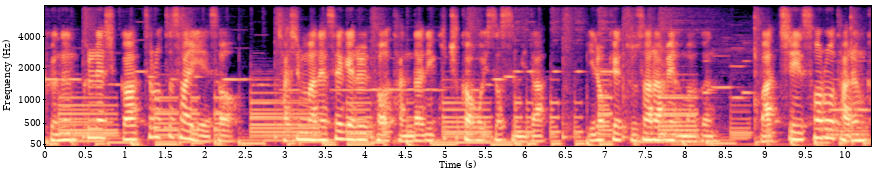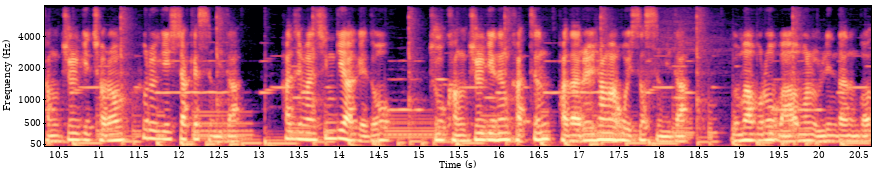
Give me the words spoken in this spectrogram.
그는 클래식과 트로트 사이에서 자신만의 세계를 더 단단히 구축하고 있었습니다. 이렇게 두 사람의 음악은 마치 서로 다른 강줄기처럼 흐르기 시작했습니다. 하지만 신기하게도 두 강줄기는 같은 바다를 향하고 있었습니다. 음악으로 마음을 울린다는 것,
